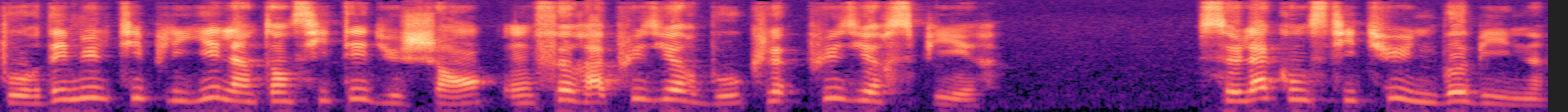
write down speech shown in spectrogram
Pour démultiplier l'intensité du champ, on fera plusieurs boucles, plusieurs spires. Cela constitue une bobine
